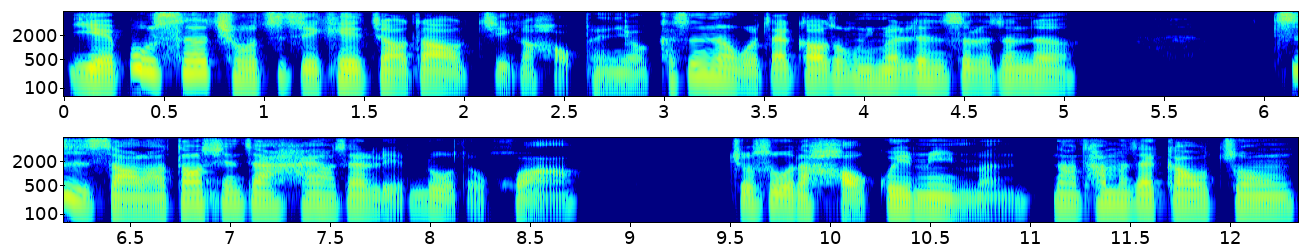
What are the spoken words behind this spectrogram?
也不奢求自己可以交到几个好朋友，可是呢，我在高中里面认识了真的至少啦，到现在还有在联络的话，就是我的好闺蜜们。那他们在高中。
